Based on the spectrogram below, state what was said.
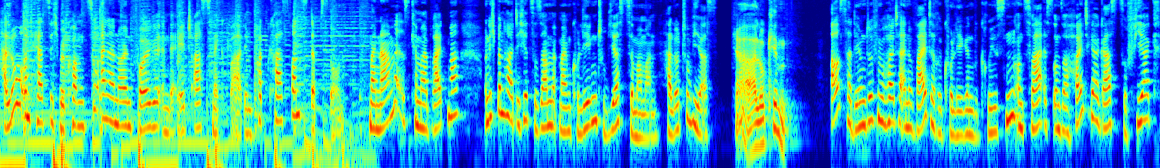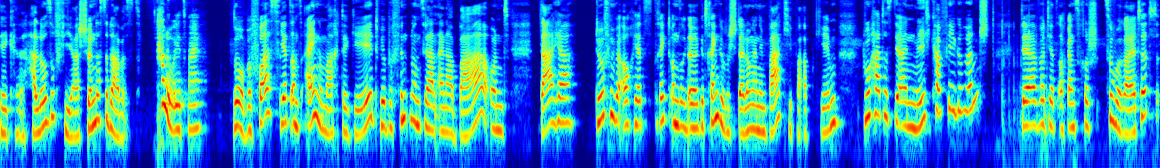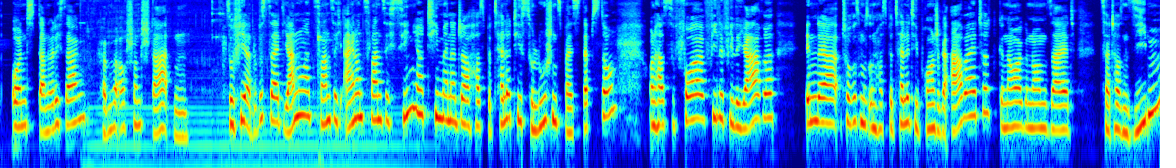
Hallo und herzlich willkommen zu einer neuen Folge in der HR Snackbar, dem Podcast von Stepstone. Mein Name ist Kemal Breitmar und ich bin heute hier zusammen mit meinem Kollegen Tobias Zimmermann. Hallo Tobias. Ja, hallo Kim. Außerdem dürfen wir heute eine weitere Kollegin begrüßen und zwar ist unser heutiger Gast Sophia Krekel. Hallo Sophia, schön, dass du da bist. Hallo ihr zwei. So, bevor es jetzt ans Eingemachte geht, wir befinden uns ja an einer Bar und daher dürfen wir auch jetzt direkt unsere äh, Getränkebestellung an den Barkeeper abgeben. Du hattest dir einen Milchkaffee gewünscht. Der wird jetzt auch ganz frisch zubereitet. Und dann würde ich sagen, können wir auch schon starten. Sophia, du bist seit Januar 2021 Senior Team Manager Hospitality Solutions bei Stepstone und hast zuvor viele, viele Jahre in der Tourismus- und Hospitality-Branche gearbeitet, genauer genommen seit 2007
